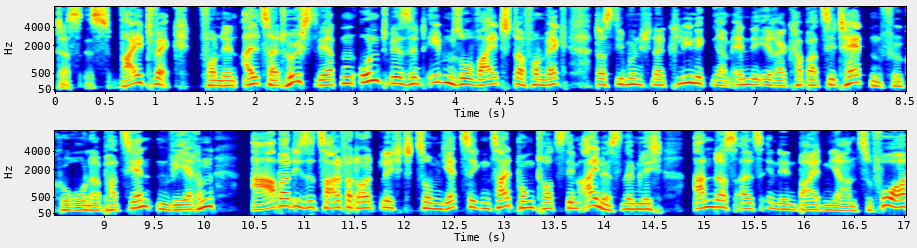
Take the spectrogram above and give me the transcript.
Das ist weit weg von den Allzeithöchstwerten und wir sind ebenso weit davon weg, dass die Münchner Kliniken am Ende ihrer Kapazitäten für Corona-Patienten wären. Aber diese Zahl verdeutlicht zum jetzigen Zeitpunkt trotzdem eines, nämlich anders als in den beiden Jahren zuvor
